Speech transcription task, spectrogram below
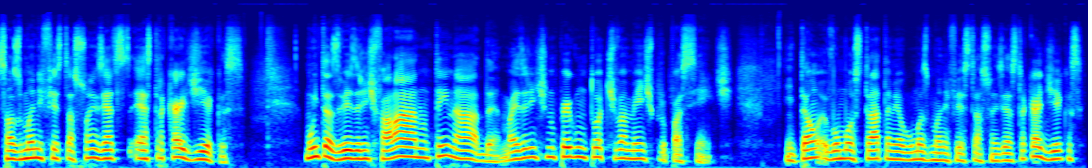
são as manifestações ex- extracardíacas. Muitas vezes a gente fala, ah, não tem nada, mas a gente não perguntou ativamente para o paciente. Então, eu vou mostrar também algumas manifestações extracardíacas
